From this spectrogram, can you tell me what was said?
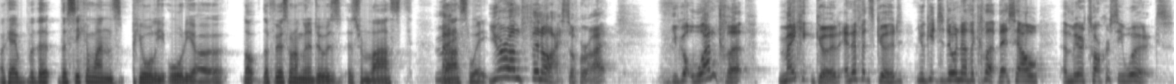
Okay, but the, the second one's purely audio. The, the first one I'm going to do is, is from last Mate, last week. You're on thin ice, all right? You've got one clip, make it good, and if it's good, you'll get to do another clip. That's how a meritocracy works.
